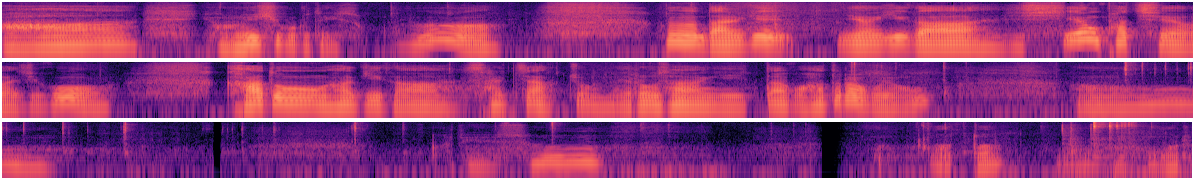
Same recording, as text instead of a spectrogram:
아, 이런 식으로 돼 있었구나. 그 날개 여기가 C형 파츠여 가지고 가동하기가 살짝 좀 애로사항이 있다고 하더라고요. 어. 그래서 어떠? 어려,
